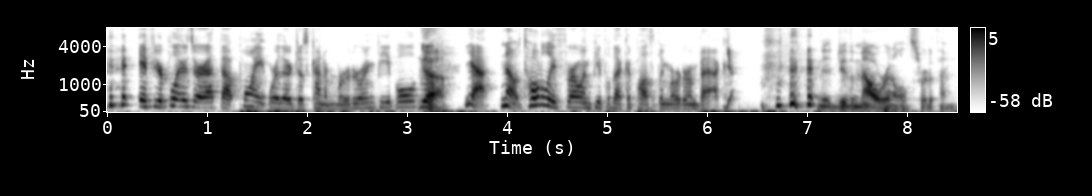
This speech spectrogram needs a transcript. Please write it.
if your players are at that point where they're just kind of murdering people, Yeah. yeah, no, totally throw in people that could possibly murder them back. Yeah. Do the Mal Reynolds sort of thing.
